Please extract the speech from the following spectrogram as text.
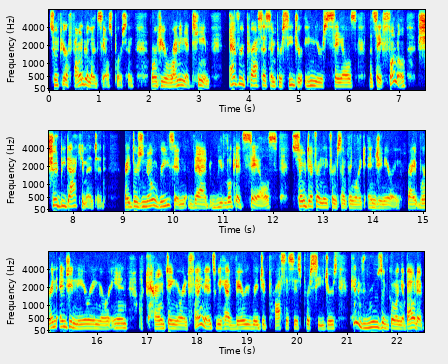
So, if you're a founder led salesperson or if you're running a team, every process and procedure in your sales, let's say funnel, should be documented right? There's no reason that we look at sales so differently from something like engineering, right? We're in engineering or in accounting or in finance, we have very rigid processes, procedures, kind of rules of going about it.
